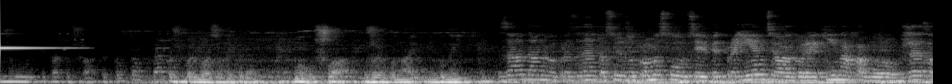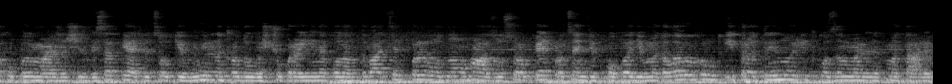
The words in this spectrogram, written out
дуже великі також шахти. Тобто також боротьба за них ну, йшла, вже вона, вони їхні. За даними президента Союзу промисловців і підприємців Анатолія Кінаха, ворог вже захопив майже 65% вугільних родовищ України, понад 20 природного газу, 45% покладів металевих руд і третину рідкоземельних металів.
